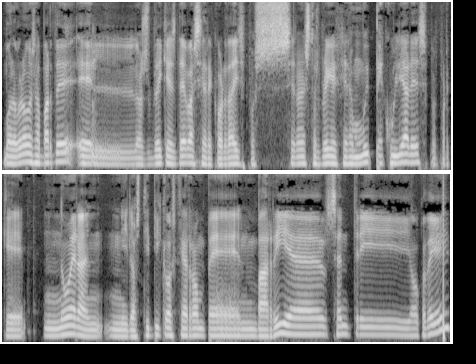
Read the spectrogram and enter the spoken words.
Bueno, bromas aparte, el- los breakers Deva, si recordáis, pues eran estos breakers que eran muy peculiares, pues porque no eran ni los típicos que rompen Barrier, Sentry o Codegate,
